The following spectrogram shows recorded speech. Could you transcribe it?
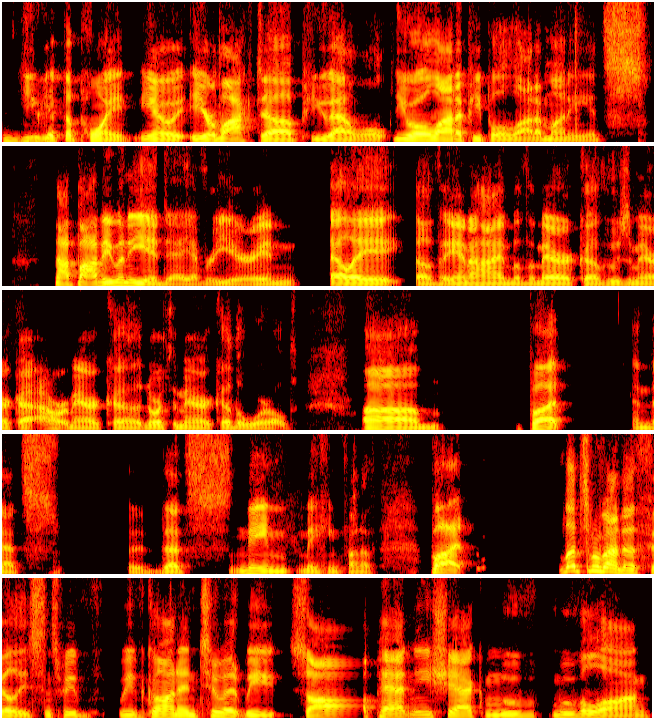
you get the point. You know, you're locked up. You got a, you owe a lot of people a lot of money. It's not Bobby Bonilla Day every year in L.A. of Anaheim of America of Who's America, Our America, North America, the world. Um, but and that's that's name making fun of. But let's move on to the Phillies since we've we've gone into it. We saw Pat and Neshek move move along.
